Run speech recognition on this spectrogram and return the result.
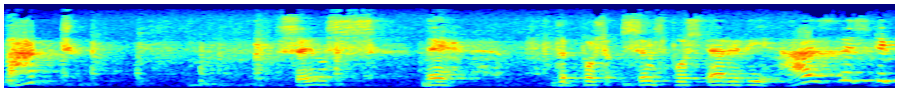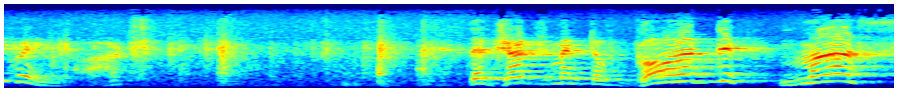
But since the, the since posterity has this depraved heart, the judgment of God must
